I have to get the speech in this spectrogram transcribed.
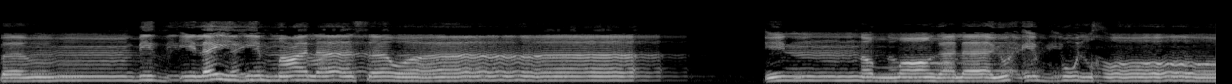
فانبذ إليهم على سواء إن الله لا يحب الخائنين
